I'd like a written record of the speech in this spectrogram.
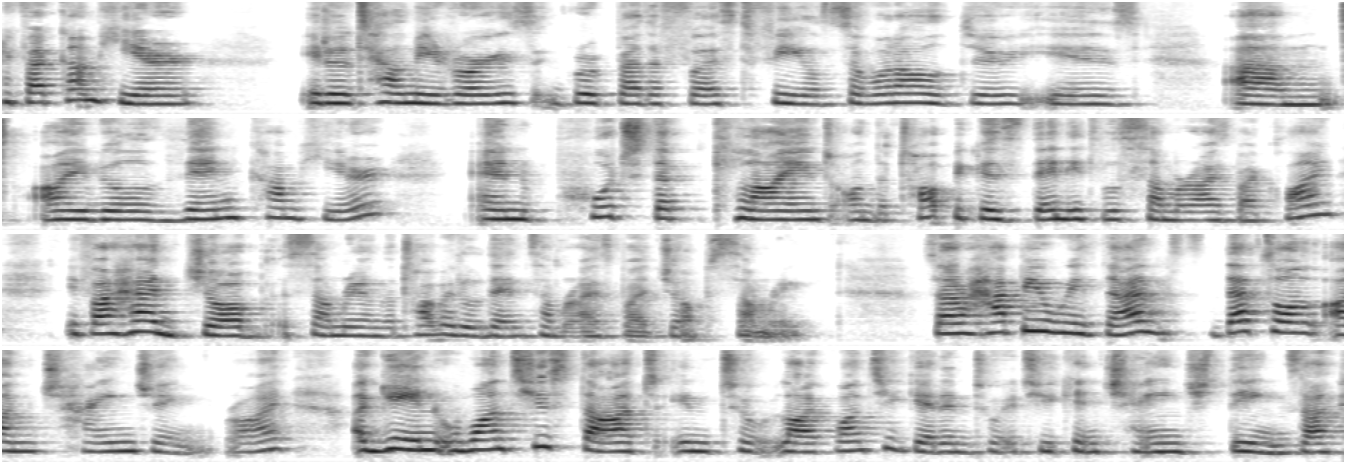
if I come here, it'll tell me rows grouped by the first field. So what I'll do is um, I will then come here and put the client on the top because then it will summarize by client. If I had job summary on the top, it'll then summarize by job summary. So happy with that. That's all I'm changing, right? Again, once you start into, like, once you get into it, you can change things. Like,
